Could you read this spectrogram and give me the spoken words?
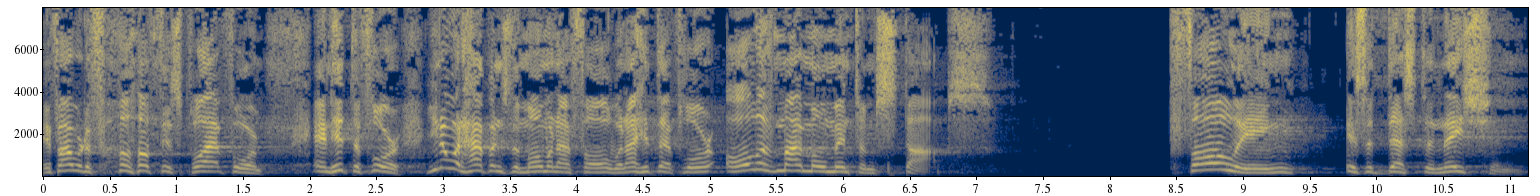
if I were to fall off this platform and hit the floor, you know what happens the moment I fall? When I hit that floor, all of my momentum stops. Falling is a destination.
